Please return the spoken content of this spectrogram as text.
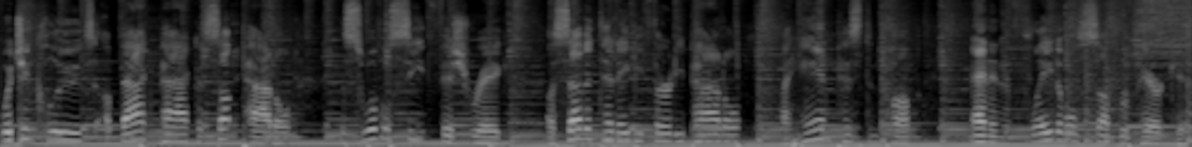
which includes a backpack, a SUP paddle, the swivel seat fish rig, a 710 paddle, a hand piston pump, and an inflatable SUP repair kit.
